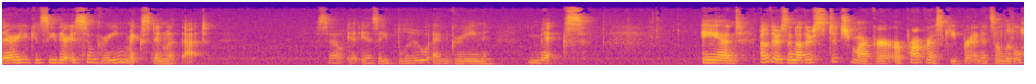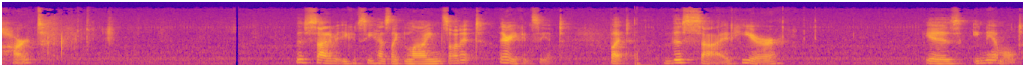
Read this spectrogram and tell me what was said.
there you can see there is some green mixed in with that. So it is a blue and green mix. And, oh, there's another stitch marker or progress keeper and it's a little heart. This side of it you can see has like lines on it. There you can see it. But this side here is enameled.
